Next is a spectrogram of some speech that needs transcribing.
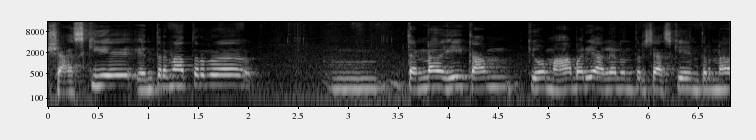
शासकीय यंत्रणा तर त्यांना हे काम किंवा महामारी आल्यानंतर शासकीय यंत्रणा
